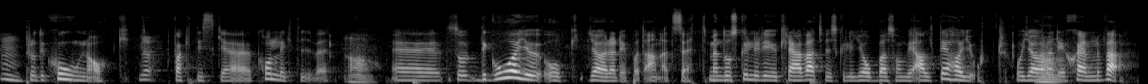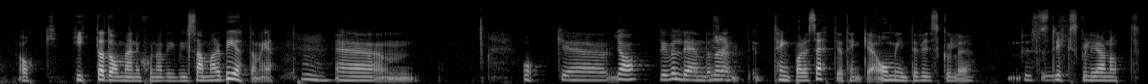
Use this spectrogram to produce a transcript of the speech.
Mm. produktion och Ja. faktiska kollektivet. Eh, Så det går ju att göra det på ett annat sätt. Men då skulle det ju kräva att vi skulle jobba som vi alltid har gjort och göra det själva och hitta de människorna vi vill samarbeta med. Mm. Ehm, och eh, ja, det är väl det enda Nej. tänkbara sätt jag tänker. Om inte vi skulle Precis. strikt skulle göra något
